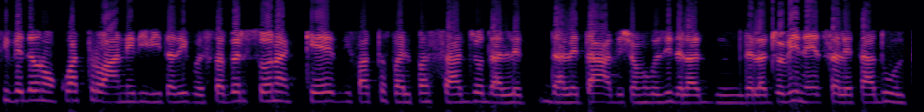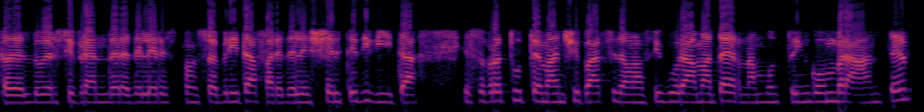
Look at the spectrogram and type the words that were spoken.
si vedono quattro anni di vita di questa persona che di fatto fa il passaggio dalle, dall'età diciamo così, della, della, giovinezza all'età adulta, del doversi prendere delle responsabilità, fare delle scelte di vita e soprattutto emanciparsi da una figura materna molto ingombrante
